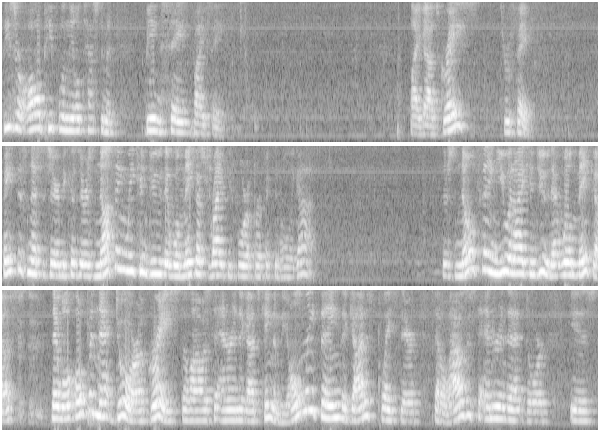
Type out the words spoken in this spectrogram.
These are all people in the Old Testament being saved by faith. By God's grace, through faith. Faith is necessary because there is nothing we can do that will make us right before a perfect and holy God. There's no thing you and I can do that will make us, that will open that door of grace to allow us to enter into God's kingdom. The only thing that God has placed there that allows us to enter into that door is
